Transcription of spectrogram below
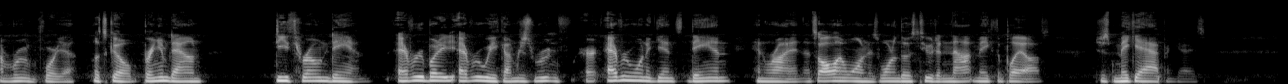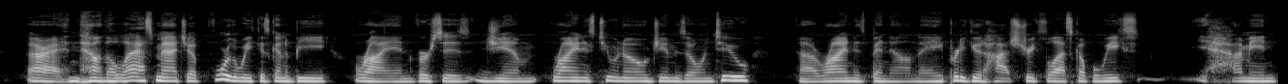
I'm rooting for you. Let's go. Bring him down. Dethrone Dan. Everybody, every week, I'm just rooting for everyone against Dan and Ryan. That's all I want is one of those two to not make the playoffs. Just make it happen, guys. All right. Now, the last matchup for the week is going to be Ryan versus Jim. Ryan is 2 0, Jim is 0 2. Uh, Ryan has been on a pretty good hot streak the last couple weeks. Yeah, I mean,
